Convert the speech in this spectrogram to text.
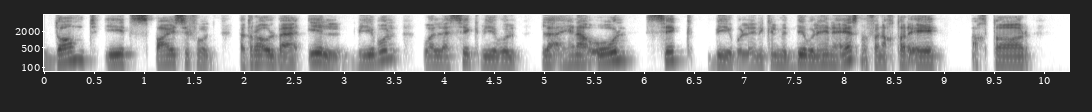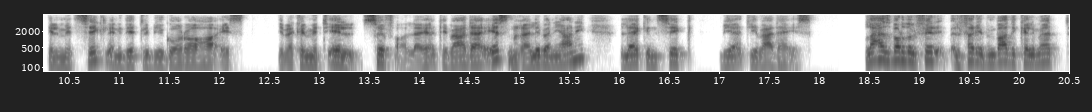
don't eat spicy food. فترى أقول بقى ill people ولا sick people لا هنا أقول sick people لأن كلمة people هنا اسم فأنا أختار إيه؟ أختار كلمة sick لأن ديت اللي بيجي وراها اسم. يبقى كلمة ill صفة لا يأتي بعدها اسم غالبا يعني لكن sick بيأتي بعدها اسم. لاحظ برضو الفرق الفرق بين بعض الكلمات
